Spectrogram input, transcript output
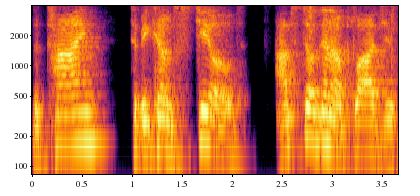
the time to become skilled, I'm still going to applaud you.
